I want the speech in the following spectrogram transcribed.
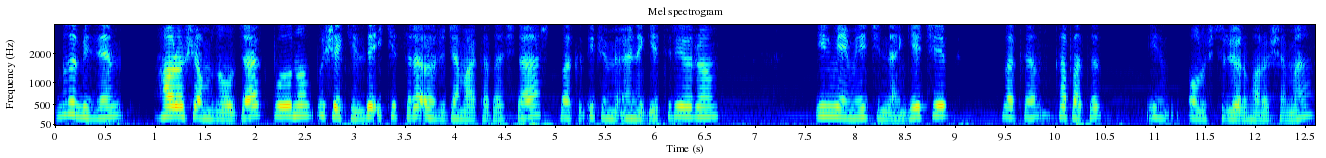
Bu da bizim haroşamız olacak. Bunu bu şekilde iki sıra öreceğim arkadaşlar. Bakın ipimi öne getiriyorum. İlmeğimin içinden geçip bakın kapatıp oluşturuyorum haroşamı.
